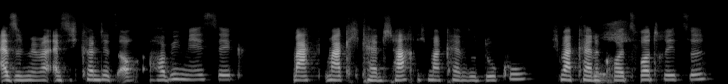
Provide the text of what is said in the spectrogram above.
Also, also ich könnte jetzt auch hobbymäßig, mag, mag ich keinen Schach, ich mag kein Sudoku, ich mag keine oh. Kreuzworträtsel.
